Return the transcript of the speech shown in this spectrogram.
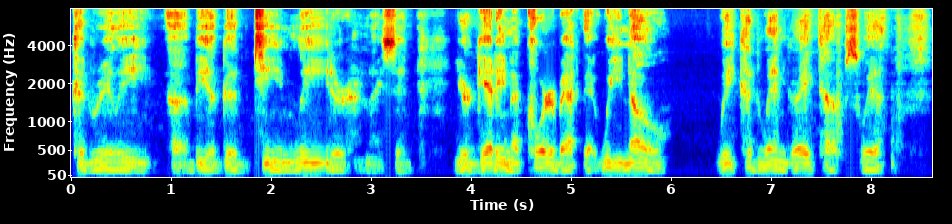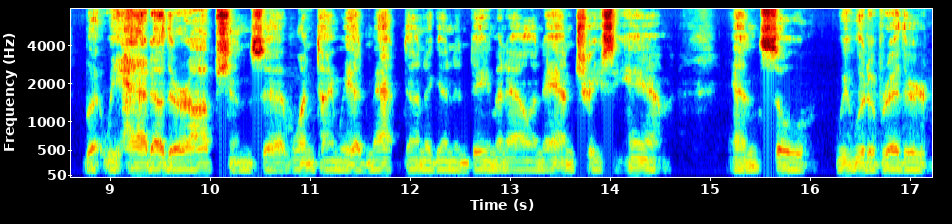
could really uh, be a good team leader. And I said, you're getting a quarterback that we know we could win Grey Cups with, but we had other options. At one time, we had Matt Dunigan and Damon Allen and Tracy Ham. And so we would have rather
